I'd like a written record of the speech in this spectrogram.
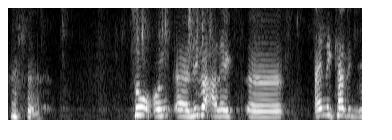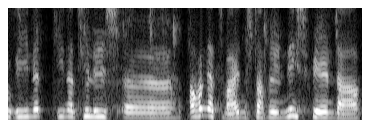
so, und äh, lieber Alex, äh, eine Kategorie, die natürlich äh, auch in der zweiten Staffel nicht fehlen darf.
